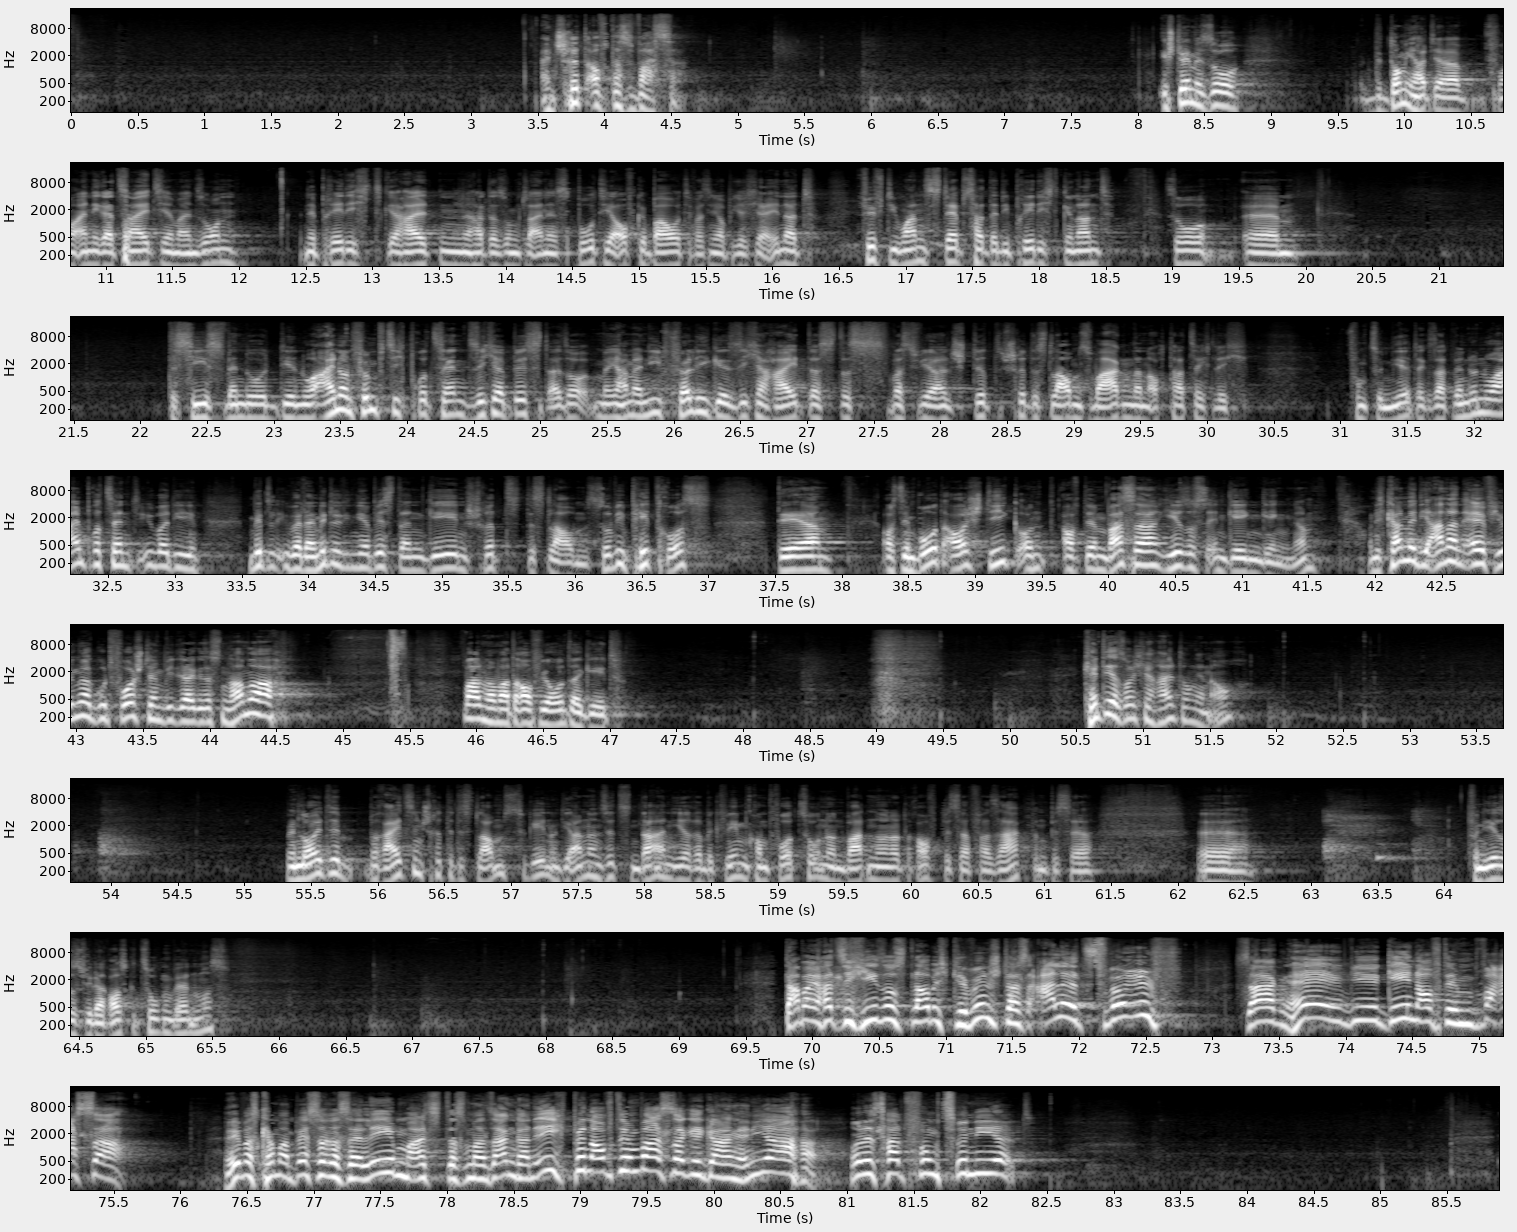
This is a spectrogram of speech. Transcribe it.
Ein Schritt auf das Wasser. Ich stelle mir so, Domi hat ja vor einiger Zeit hier, mein Sohn, eine Predigt gehalten, hat da so ein kleines Boot hier aufgebaut. Ich weiß nicht, ob ihr euch erinnert. 51 Steps hat er die Predigt genannt. So, ähm, das hieß, wenn du dir nur 51 Prozent sicher bist, also wir haben ja nie völlige Sicherheit, dass das, was wir als Schritt des Glaubens wagen, dann auch tatsächlich funktioniert. Er hat gesagt, wenn du nur ein Prozent über, über der Mittellinie bist, dann geh einen Schritt des Glaubens. So wie Petrus, der aus dem Boot ausstieg und auf dem Wasser Jesus entgegenging. Ne? Und ich kann mir die anderen elf Jünger gut vorstellen, wie die da gesessen haben, ach, warten wir mal drauf, wie er untergeht. Kennt ihr solche Haltungen auch? Wenn Leute bereit sind, Schritte des Glaubens zu gehen und die anderen sitzen da in ihrer bequemen Komfortzone und warten nur noch darauf, bis er versagt und bis er äh, von Jesus wieder rausgezogen werden muss? Dabei hat sich Jesus, glaube ich, gewünscht, dass alle zwölf sagen, hey, wir gehen auf dem Wasser. Hey, was kann man Besseres erleben, als dass man sagen kann, ich bin auf dem Wasser gegangen, ja, und es hat funktioniert.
